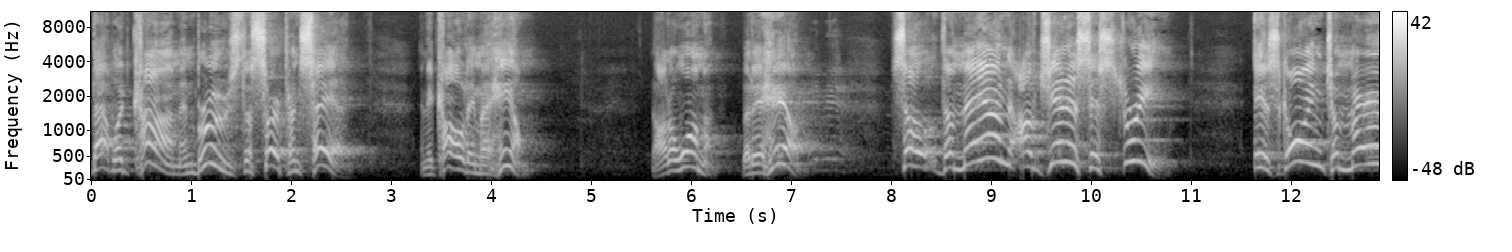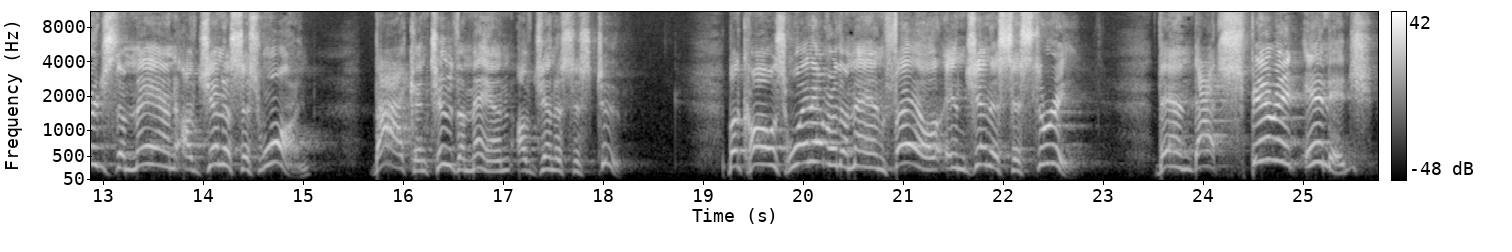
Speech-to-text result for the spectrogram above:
that would come and bruise the serpent's head. And he called him a him. Not a woman, but a him. So the man of Genesis 3 is going to merge the man of Genesis 1 back into the man of Genesis 2. Because whenever the man fell in Genesis 3, then that spirit image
